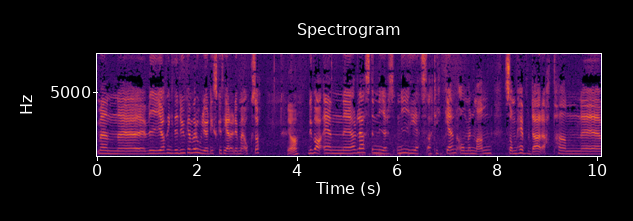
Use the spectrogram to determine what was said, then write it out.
Men eh, vi, jag tänkte att du kan vara rolig att diskutera det med också. ja. Det var en, jag har läst en nyhets, nyhetsartikel om en man som hävdar att han eh,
